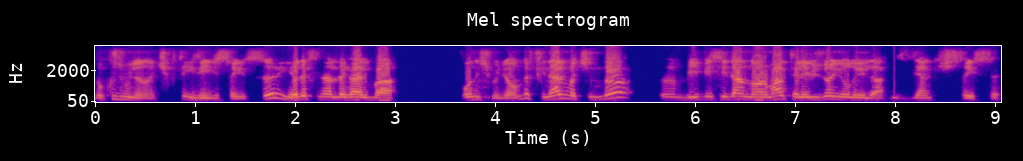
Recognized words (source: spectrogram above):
9 milyona çıktı izleyici sayısı. Yarı finalde galiba 13 milyondu. Final maçında e, BBC'den normal televizyon yoluyla izleyen kişi sayısı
